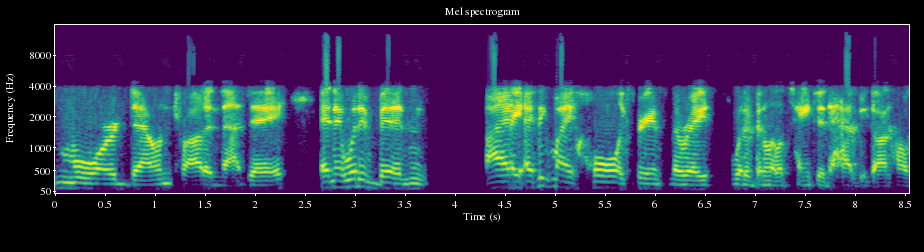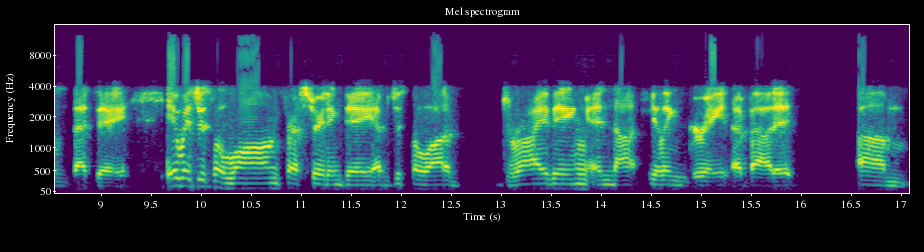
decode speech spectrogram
more downtrodden that day. And it would have been, I, I think my whole experience in the race would have been a little tainted had we gone home that day. It was just a long, frustrating day of just a lot of driving and not feeling great about it. Um,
